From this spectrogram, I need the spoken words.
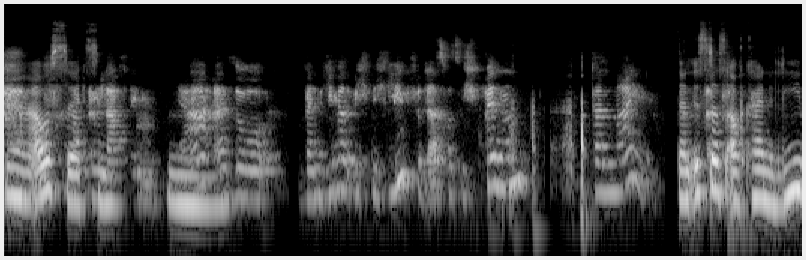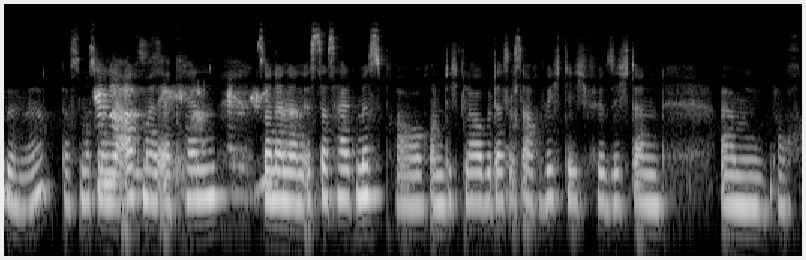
ja, äh, aussetzen lassen? Mhm. Ja? Also, wenn jemand mich nicht liebt für das, was ich bin, dann nein. Dann ist das auch keine Liebe, ne? Das muss man genau, ja auch mal erkennen, sondern dann ist das halt Missbrauch. Und ich glaube, das ist auch wichtig für sich dann ähm, auch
